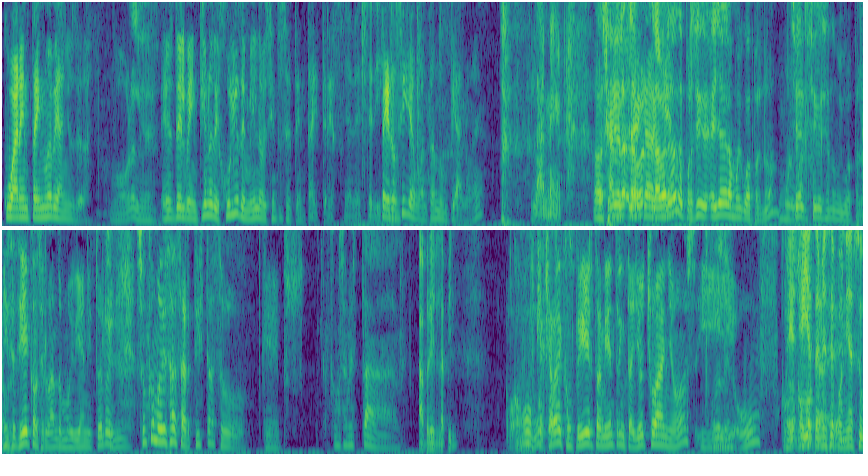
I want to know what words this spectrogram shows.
49 años de edad. Órale. Es del 21 de julio de 1973. Ya ves, te dije. Pero sigue aguantando un piano, ¿eh? La neta. O Sí, sea, la, verdad, de por sí, ella era muy guapa, ¿no? Muy Sí, guapa. Sigue siendo muy guapa, la Y se sigue conservando muy bien y todo. lo- Sí. Son como de esas artistas o que, pues, ¿cómo se llama esta? Abrir la pila. Como Uf, que acaba de cumplir también 38 años y Órale. uff, Ella, ella también se ponía su,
